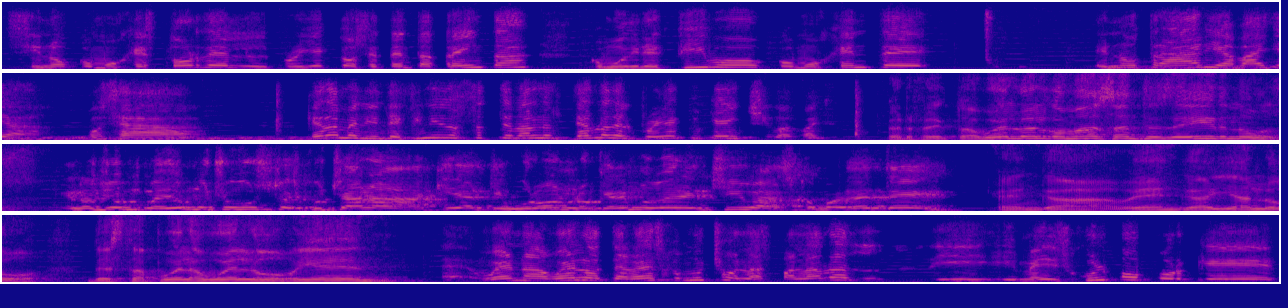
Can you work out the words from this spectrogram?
sino como gestor del proyecto 7030, como directivo, como gente en otra área, vaya. O sea, quédame de indefinido, te habla, te habla del proyecto que hay en Chivas, vaya. Perfecto, abuelo, algo más antes de irnos. me dio mucho gusto escuchar aquí al tiburón, lo queremos ver en Chivas como el DT. Venga, venga, ya lo destapó el abuelo, bien. Eh, bueno, abuelo, te agradezco mucho las palabras y, me disculpo porque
